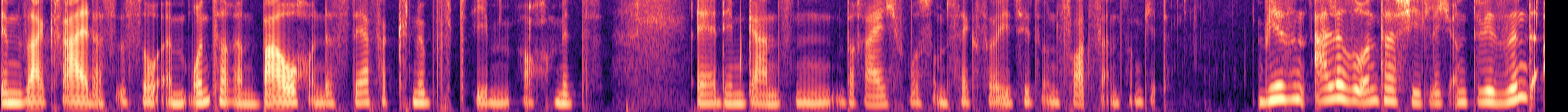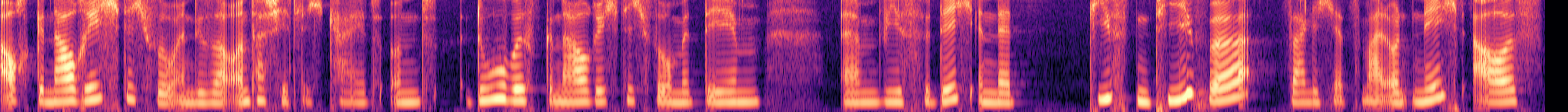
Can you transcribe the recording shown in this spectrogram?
im Sakral. Das ist so im unteren Bauch und ist sehr verknüpft eben auch mit äh, dem ganzen Bereich, wo es um Sexualität und Fortpflanzung geht wir sind alle so unterschiedlich und wir sind auch genau richtig so in dieser Unterschiedlichkeit. Und du bist genau richtig so mit dem, ähm, wie es für dich in der tiefsten Tiefe, sage ich jetzt mal, und nicht aus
